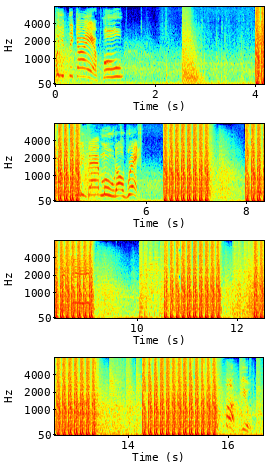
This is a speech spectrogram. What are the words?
Who you think I am, fool? Hey, I'm in a really bad mood already. Fuck you!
